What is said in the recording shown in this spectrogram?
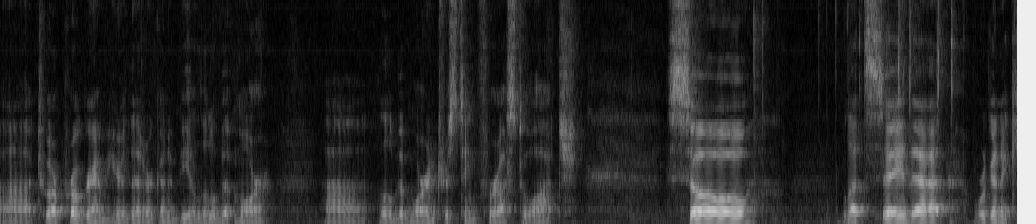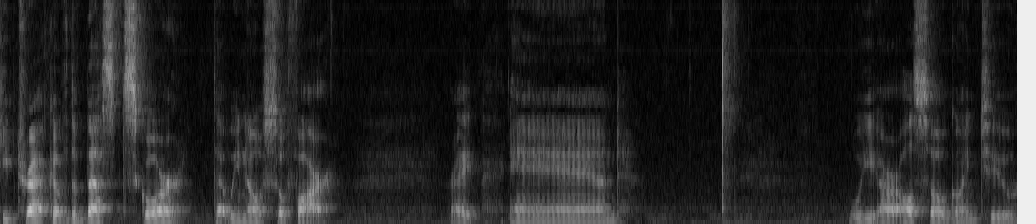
uh, to our program here that are going to be a little bit more uh, a little bit more interesting for us to watch. So let's say that we're going to keep track of the best score that we know so far, right? And we are also going to,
